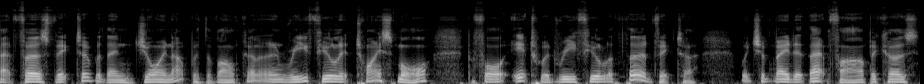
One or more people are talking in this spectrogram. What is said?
That first Victor would then join up with the Vulcan and refuel it twice more before it would refuel a third Victor, which had made it that far because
